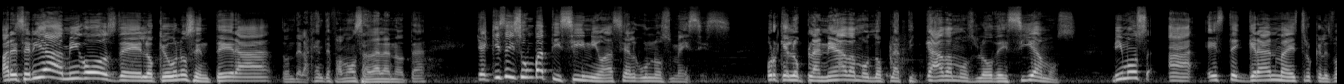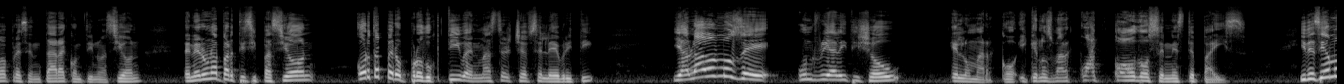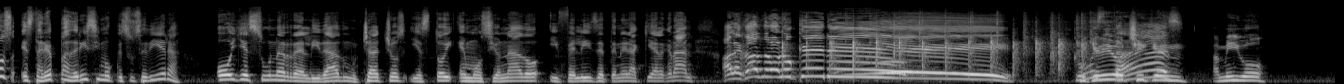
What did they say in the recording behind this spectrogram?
Parecería, amigos, de lo que uno se entera, donde la gente famosa da la nota, que aquí se hizo un vaticinio hace algunos meses. Porque lo planeábamos, lo platicábamos, lo decíamos. Vimos a este gran maestro que les voy a presentar a continuación tener una participación corta pero productiva en MasterChef Celebrity. Y hablábamos de un reality show que lo marcó y que nos marcó a todos en este país. Y decíamos, estaría padrísimo que sucediera. Hoy es una realidad, muchachos, y estoy emocionado y feliz de tener aquí al gran Alejandro Lucchini. Mi querido Chicken, amigo,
